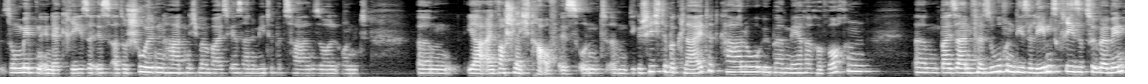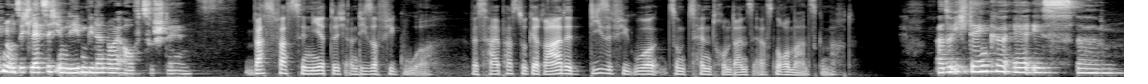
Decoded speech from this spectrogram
so mitten in der Krise ist, also Schulden hat, nicht mehr weiß, wie er seine Miete bezahlen soll und ähm, ja einfach schlecht drauf ist. Und ähm, die Geschichte begleitet Carlo über mehrere Wochen ähm, bei seinen Versuchen, diese Lebenskrise zu überwinden und sich letztlich im Leben wieder neu aufzustellen. Was fasziniert dich an dieser Figur? Weshalb hast du gerade diese Figur zum Zentrum deines ersten Romans gemacht? Also ich denke, er ist ähm,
